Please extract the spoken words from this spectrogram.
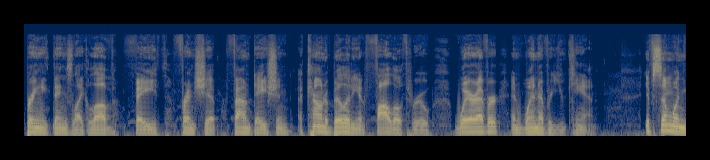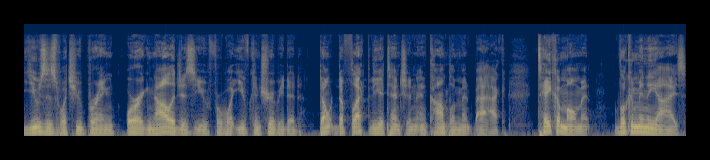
Bringing things like love, faith, friendship, foundation, accountability, and follow through wherever and whenever you can. If someone uses what you bring or acknowledges you for what you've contributed, don't deflect the attention and compliment back. Take a moment, look them in the eyes,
